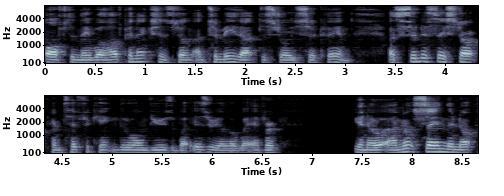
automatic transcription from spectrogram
often they will have connections to them. And to me, that destroys their claim. As soon as they start pontificating their own views about Israel or whatever, you know, I'm not saying they're not.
